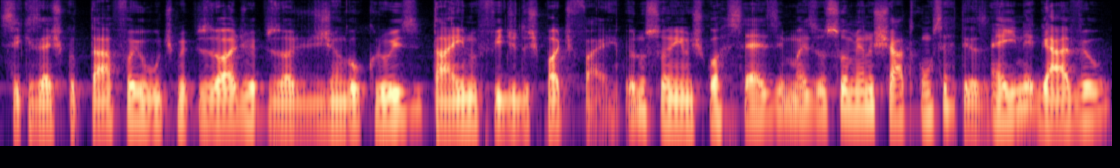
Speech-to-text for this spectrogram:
Se quiser escutar, foi o último episódio, o episódio de Jungle Cruise, tá aí no feed do Spotify. Eu não sou nenhum Scorsese, mas eu sou menos chato com certeza. É inegável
